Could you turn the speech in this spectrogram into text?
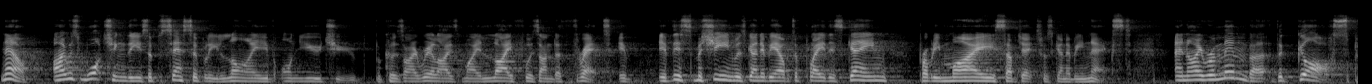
Now, I was watching these obsessively live on YouTube because I realized my life was under threat. If, if this machine was going to be able to play this game, probably my subject was going to be next. And I remember the gasp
